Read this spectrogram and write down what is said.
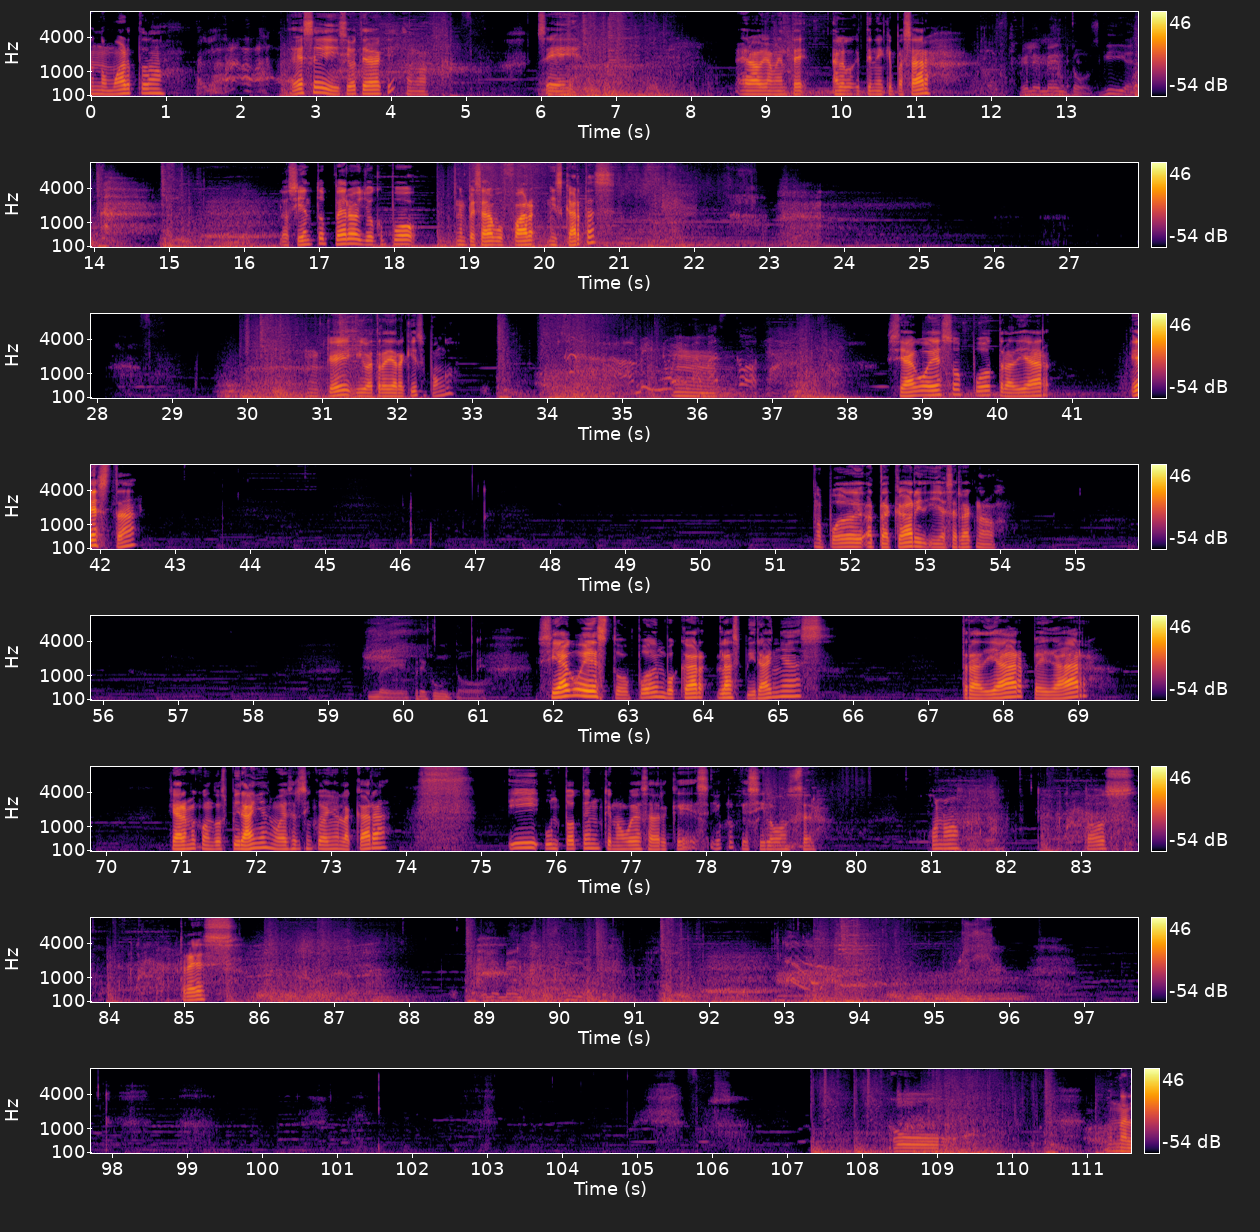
uno muerto. Ese y si va a tirar aquí o no. Sí. Era obviamente algo que tenía que pasar. Lo siento, pero yo ocupo empezar a bufar mis cartas. Ok, va a traer aquí, supongo. Si hago eso, puedo tradear esta. O puedo atacar y, y hacer Ragnarok. Me pregunto. Si hago esto, puedo invocar las pirañas, tradear, pegar, quedarme con dos pirañas, me voy a hacer 5 daño en la cara y un tótem que no voy a saber qué es. Yo creo que sí lo vamos a hacer. Uno, dos, tres.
